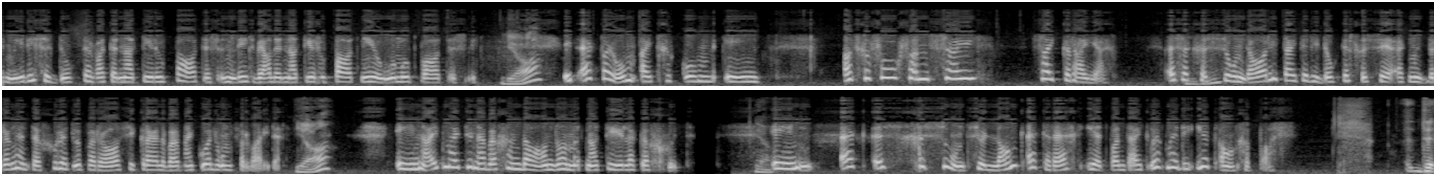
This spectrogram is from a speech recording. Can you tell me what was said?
'n mediese dokter wat 'n naturopaat is en let wel 'n naturopaat nie 'n homopaat is nie. Ja. Het ek by hom uitgekom en as gevolg van sy sy krye is ek mhm. -huh. gesond. Daardie tyd het die dokters gesê ek moet dringend 'n groot operasie kry hulle wou my kolon verwyder. Ja. En hy het my toe nou begin behandel met natuurlike goed. Ja. En ek is gesond solank ek reg eet want hy het ook my dieet aangepas. De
